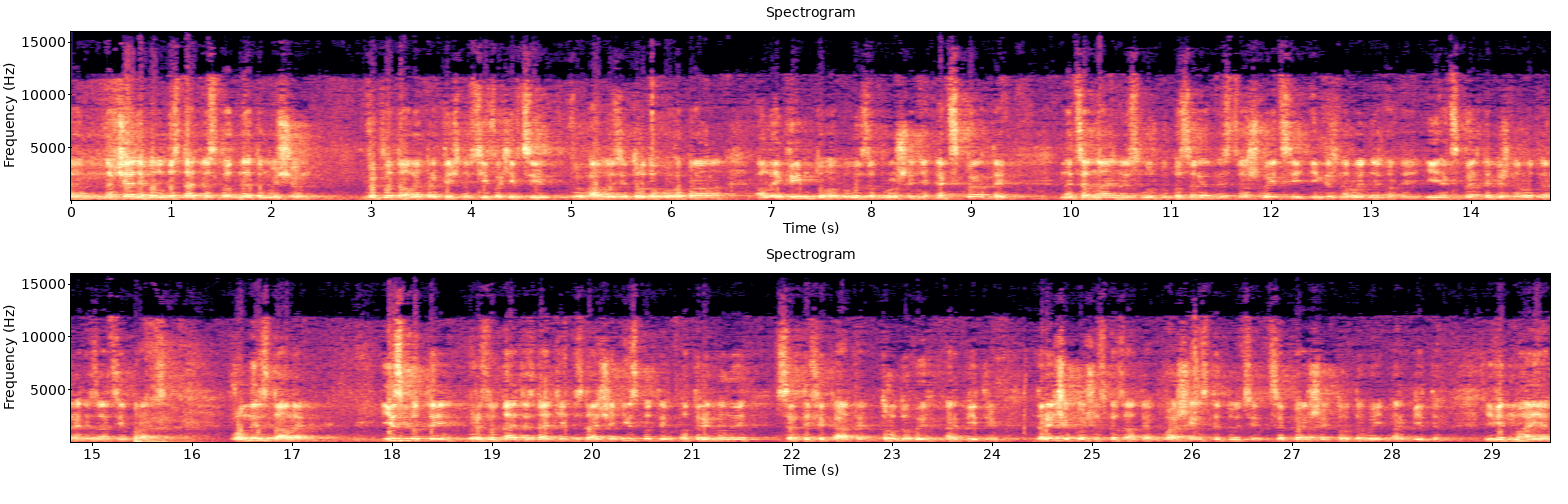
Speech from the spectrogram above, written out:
Е, Навчання було достатньо складне, тому що викладали практично всі фахівці в галузі трудового права, але крім того, були запрошені експерти Національної служби посередництва Швеції і міжнародні і експерти Міжнародної організації праці. Вони здали іспити, в результаті здачі, здачі іспитів отримали сертифікати трудових арбітрів. До речі, хочу сказати, в вашій інституції це перший трудовий арбітр. І він має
